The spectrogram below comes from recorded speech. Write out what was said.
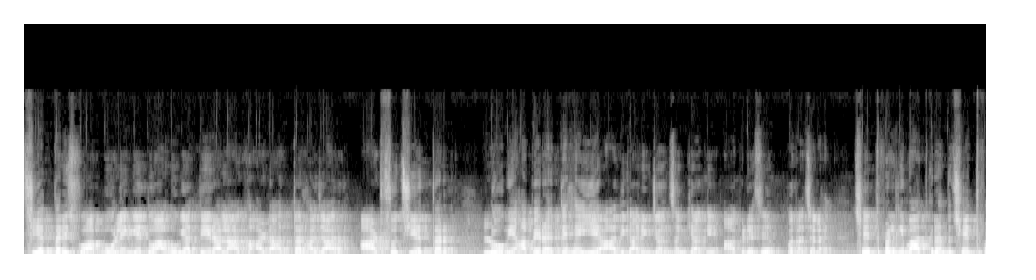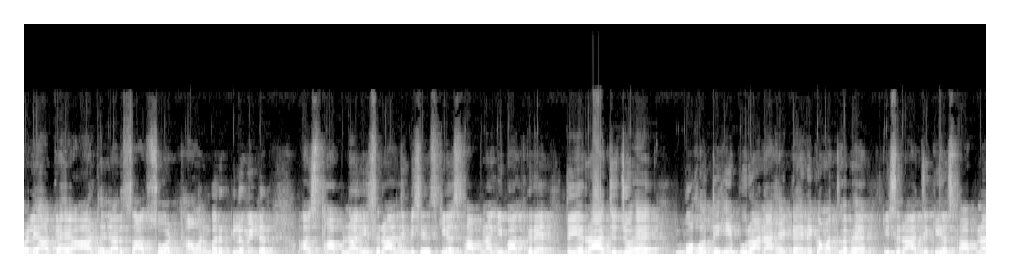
छिहत्तर। इसको आप बोलेंगे तो आ हो गया तेरह लाख अठहत्तर हज़ार आठ सौ छिहत्तर। लोग यहाँ पे रहते हैं, ये आधिकारिक जनसंख्या के आंकड़े से पता चला है। क्षेत्रफल की बात करें तो क्षेत्रफल यहाँ का है आठ हज़ार सात सौ अट्ठावन वर्ग किलोमीटर। स्थापना, इस राज्य विशेष की स्थापना की बात करें तो ये राज्य जो है, बहुत ही पुराना है। कहने का मतलब है, इस राज्य की स्थापना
